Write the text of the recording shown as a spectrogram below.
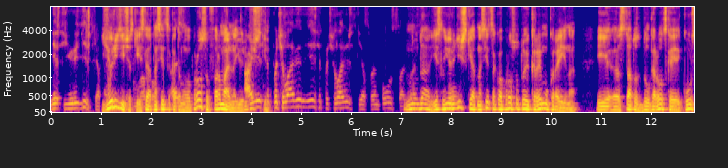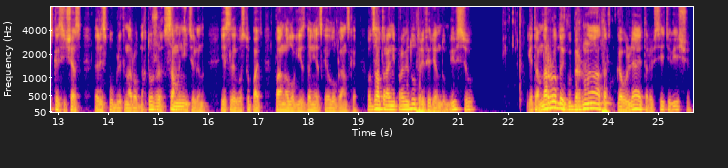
если юридически. Юридически, если этому относиться к этому вопросу, формально А если, а юридически. если если по-человечески, я с вами полностью согласен. Ну да, если юридически относиться к вопросу, то и Крым Украина. И э, статус Белгородской и Курской сейчас республик народных тоже сомнителен, если выступать по аналогии с Донецкой и Луганской. Вот завтра они проведут референдум, и все. И там народный губернатор, гауляйтер и все эти вещи.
